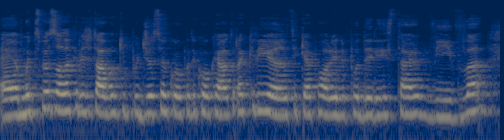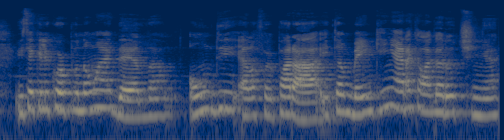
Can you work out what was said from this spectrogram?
é, muitas pessoas acreditavam que podia ser o corpo de qualquer outra criança e que a Pauline poderia estar viva. E se aquele corpo não é dela, onde ela foi parar? E também quem era aquela garotinha,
